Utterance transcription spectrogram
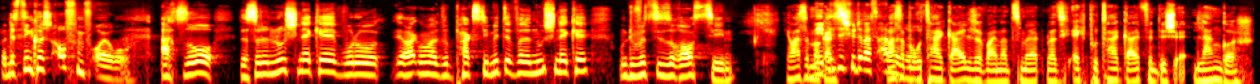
Und das Ding kostet auch 5 Euro. Ach so, das ist so eine Nussschnecke, wo du, sag mal, du packst die Mitte von der Nussschnecke und du wirst sie so rausziehen. Ja, was aber Nee, das ganz, ist wieder was anderes. aber brutal geil ist auf Weihnachtsmärkten, was ich echt brutal geil finde, ist äh, Langosch.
